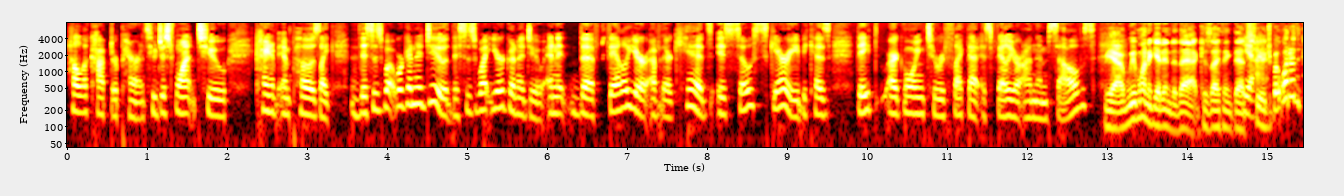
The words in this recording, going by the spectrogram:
helicopter parents who just want to kind of impose, like, this is what we're going to do, this is what you're going to do. And it, the failure of their kids is so scary because they are going to reflect that as failure on themselves. Yeah, we want to get into that because I think that's Yeah. huge. But what are th-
